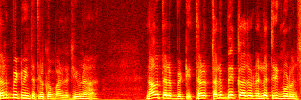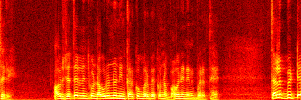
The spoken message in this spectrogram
ತಲುಪಿಬಿಟ್ಟು ಅಂತ ತಿಳ್ಕೊಬಾರ್ದು ಜೀವನ. ನಾವು ತಲುಪಿಬಿಟ್ಟು ತಲ್, ತಲುಪಬೇಕಾದವ್ರನ್ನೆಲ್ಲ ತಿರುಗಿ ನೋಡು ಒಂದು ಸರಿ ಅವ್ರ ಜೊತೆಲಿ ನಿಂತ್ಕೊಂಡು ಅವರನ್ನು ನೀನು ಕರ್ಕೊಂಬರ್ಬೇಕು ಅನ್ನೋ ಭಾವನೆ ನಿನಗೆ ಬರುತ್ತೆ. ತಲುಪಿಬಿಟ್ಟೆ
